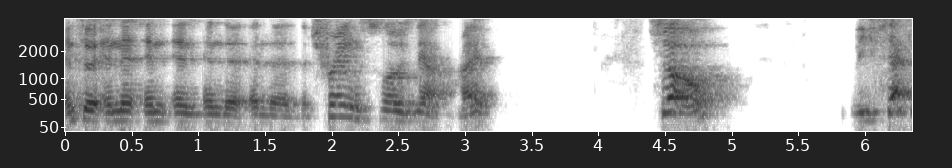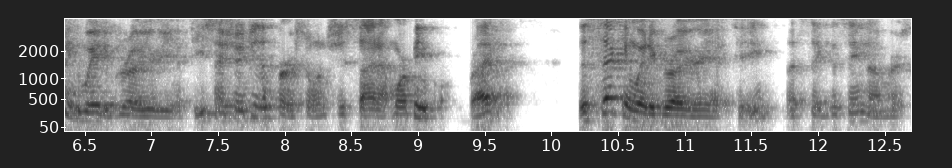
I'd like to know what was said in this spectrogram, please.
And so and the and, and, and the and the, the train slows down, right? So the second way to grow your EFT, so I showed you the first one, is sign up more people, right? The second way to grow your EFT, let's take the same numbers.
